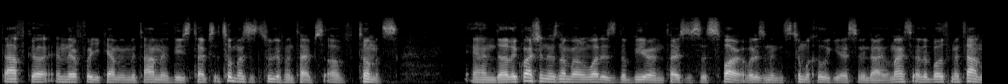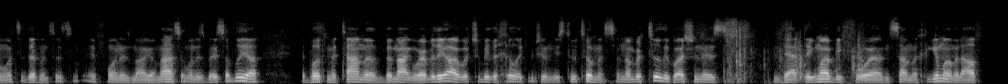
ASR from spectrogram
Dafka, and therefore you can't be mitame these types of tumas. It's two different types of tumas. And uh, the question is number one, what is the beer and Taisus Svara? What does it mean? It's yasimidai. Lamaisa, they're both metama. What's the difference? It's, if one is maga masa, one is beisabliya, they're both metama b'mag wherever they are. What should be the chilik between these two tumas? And number two, the question is that the Gemara before on Samach Gimel Alf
